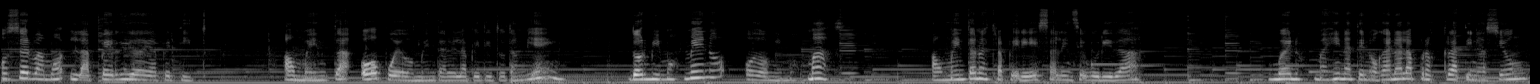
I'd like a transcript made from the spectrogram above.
observamos la pérdida de apetito. Aumenta o puede aumentar el apetito también ¿Dormimos menos o dormimos más? ¿Aumenta nuestra pereza, la inseguridad? Bueno, imagínate, nos gana la procrastinación.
